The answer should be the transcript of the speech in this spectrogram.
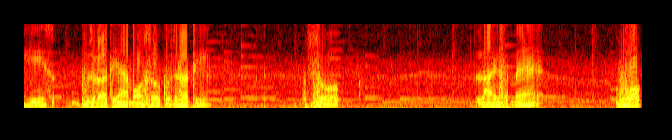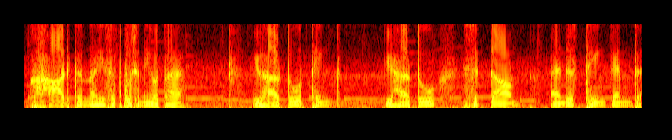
he is Gujarati I am also Gujarati so life में वॉक हार्ड करना ही सब कुछ नहीं होता है. You have to think you have to sit down and just think and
